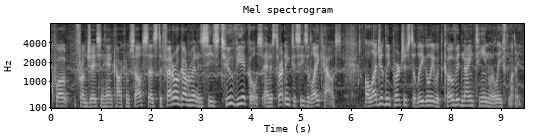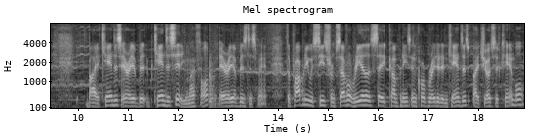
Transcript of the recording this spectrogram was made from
Quote from Jason Hancock himself says the federal government has seized two vehicles and is threatening to seize a lake house, allegedly purchased illegally with COVID 19 relief money by a Kansas area, Kansas City, my fault, area businessman. The property was seized from several real estate companies incorporated in Kansas by Joseph Campbell,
